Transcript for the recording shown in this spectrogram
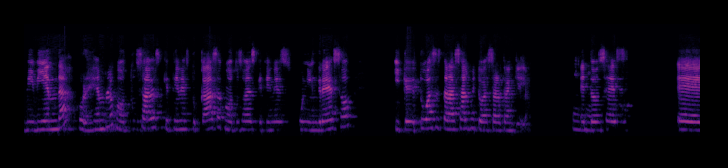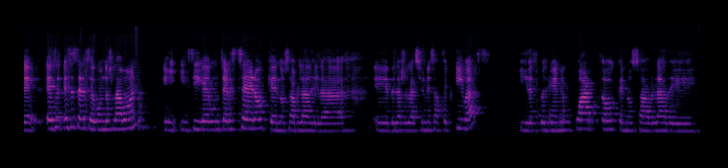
vivienda, por ejemplo, cuando tú sabes que tienes tu casa, cuando tú sabes que tienes un ingreso y que tú vas a estar a salvo y tú vas a estar tranquilo. Entonces, eh, ese, es el segundo eslabón y, sigue un tercero que nos habla de, la, eh, de las relaciones afectivas y después viene un cuarto que nos habla de,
